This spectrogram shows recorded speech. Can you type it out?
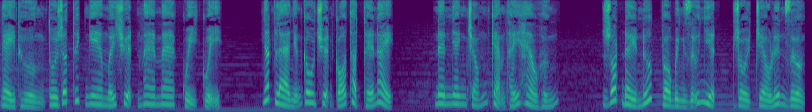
Ngày thường tôi rất thích nghe mấy chuyện me me quỷ quỷ, nhất là những câu chuyện có thật thế này, nên nhanh chóng cảm thấy hào hứng. Rót đầy nước vào bình giữ nhiệt rồi trèo lên giường.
